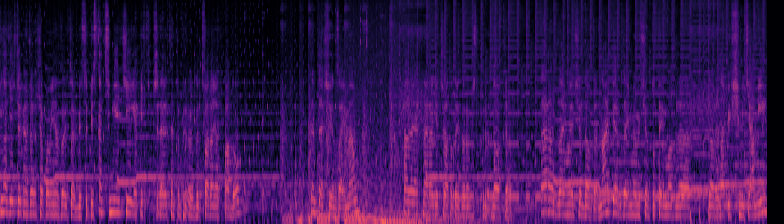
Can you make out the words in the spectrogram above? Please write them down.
I choć jeszcze wiem, że jeszcze powinien zrobić sobie wysypiska śmieci, jakieś e, centrum wytwarzania odpadów. Tym też się zajmę. Ale jak na razie trzeba tutaj zrobić dobrze. Teraz zajmuję się dobrze. Najpierw zajmiemy się tutaj może dobrze, najpierw śmieciami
